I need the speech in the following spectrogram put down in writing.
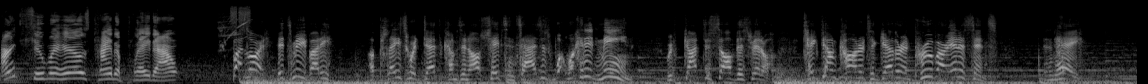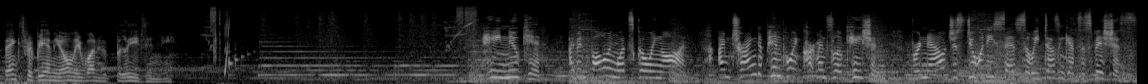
Aren't superheroes kind of played out? But Lord, it's me, buddy. A place where death comes in all shapes and sizes. What, what can it mean? We've got to solve this riddle. Take down Conner together and prove our innocence. And hey, thanks for being the only one who believes in me. Hey, new kid. I've been following what's going on. I'm trying to pinpoint Cartman's location. For now, just do what he says so he doesn't get suspicious.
